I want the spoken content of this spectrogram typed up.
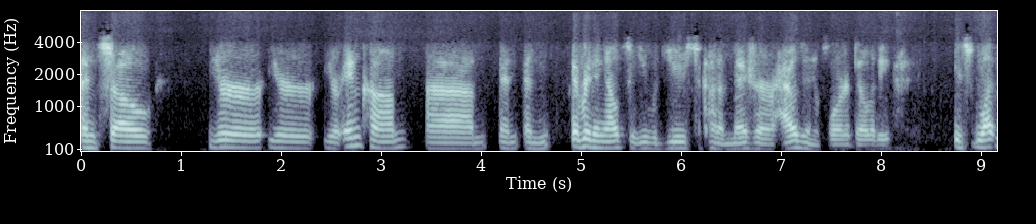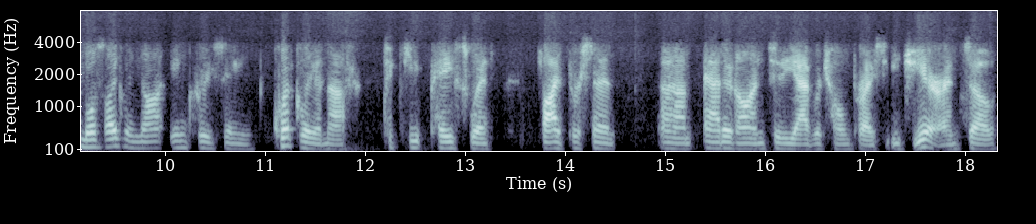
and so your your your income um, and and everything else that you would use to kind of measure housing affordability is most likely not increasing quickly enough to keep pace with five percent um, added on to the average home price each year, and so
